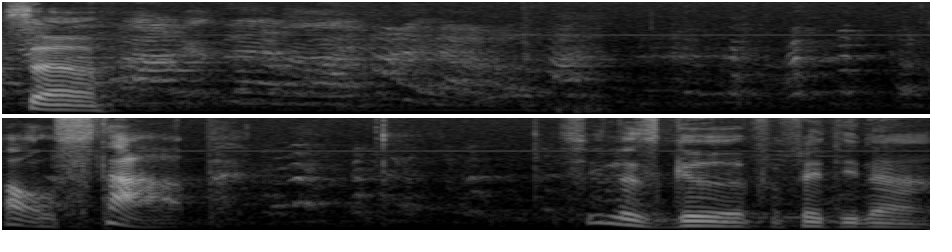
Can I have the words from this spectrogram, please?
so. Oh, stop. She looks good for 59.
